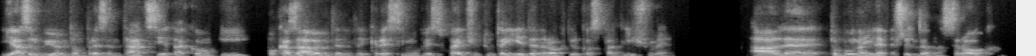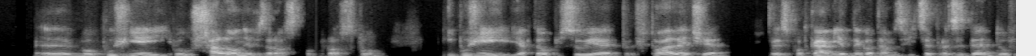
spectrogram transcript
Ja zrobiłem tą prezentację taką i pokazałem ten wykres i mówię, słuchajcie, tutaj jeden rok tylko spadliśmy, ale to był najlepszy dla nas rok, bo później był szalony wzrost po prostu. I później, jak to opisuję, w toalecie spotkałem jednego tam z wiceprezydentów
